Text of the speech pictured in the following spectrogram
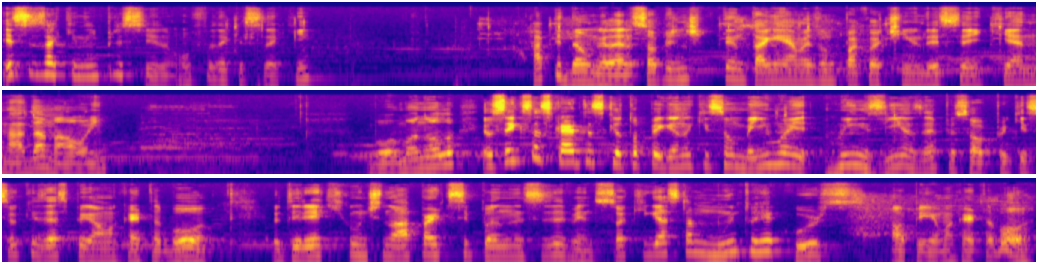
Esses aqui nem precisam. Vamos fazer com esses aqui. Rapidão, galera. Só pra gente tentar ganhar mais um pacotinho desse aí, que é nada mal, hein? Boa, Manolo. Eu sei que essas cartas que eu tô pegando aqui são bem ruinzinhas, né, pessoal? Porque se eu quisesse pegar uma carta boa, eu teria que continuar participando nesses eventos. Só que gasta muito recurso. Ó, peguei uma carta boa.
